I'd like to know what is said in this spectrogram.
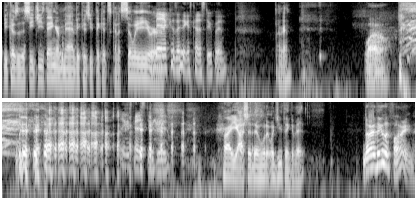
because of the CG thing or mad because you think it's kind of silly or meh, because I think it's kind of stupid. okay. Wow. I think it's kind of stupid. All right, Yasha, then what what'd you think of it? No, I think it looked fine.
